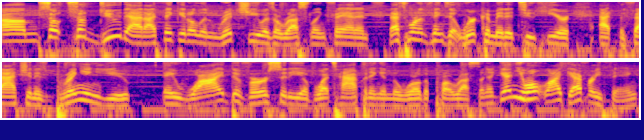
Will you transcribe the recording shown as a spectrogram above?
Um, so so do that. I think it'll enrich you as a wrestling fan, and that's one of the things that we're committed to here at the faction is bringing you a wide diversity of what's happening in the world of pro wrestling. Again, you won't like everything,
